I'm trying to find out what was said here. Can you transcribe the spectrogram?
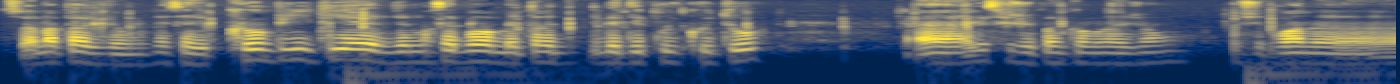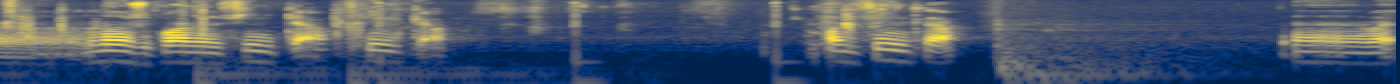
Sur ma pavillon. Là, c'est compliqué de démarrer bon, mettant des, des coups de couteau. Euh, Qu'est-ce que je vais prendre comme agent? Je vais prendre. Euh... Non, non, je vais prendre Finca. Finca. Je vais prendre Finca. Euh, ouais.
